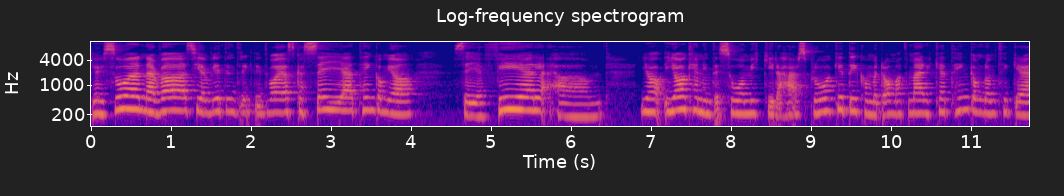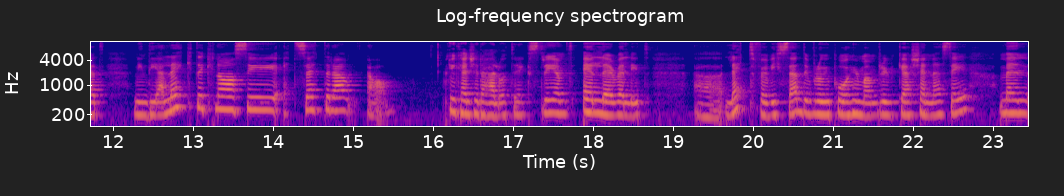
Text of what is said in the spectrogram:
jag är så nervös, jag vet inte riktigt vad jag ska säga. Tänk om jag säger fel. Um, jag, jag kan inte så mycket i det här språket, det kommer de att märka. Tänk om de tycker att min dialekt är knasig, etc. Ja, nu kanske det här låter extremt eller väldigt uh, lätt för vissa. Det beror ju på hur man brukar känna sig. Men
